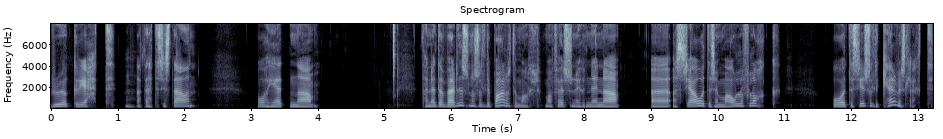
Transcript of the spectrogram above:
rögrétt mm. að þetta sé staðan. Og hérna þannig að þetta verður svona svolítið baratumál maður fer svona einhvern veginn að að sjá þetta sem málaflokk og þetta sé svolítið kerfislegt.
